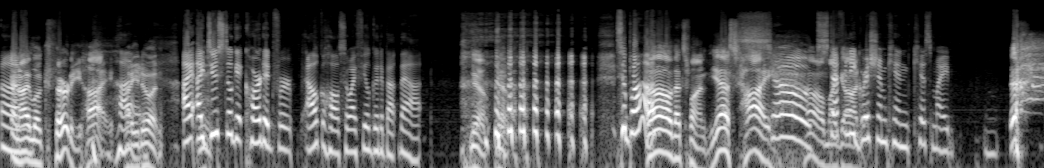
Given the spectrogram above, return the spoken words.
Um, and I look 30. Hi. hi. How hi. you doing? I. I do still get carded for alcohol, so I feel good about that. Yeah. yeah. So Bob, oh, that's fun. Yes. Hi. so oh, my Stephanie God. Grisham can kiss my.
